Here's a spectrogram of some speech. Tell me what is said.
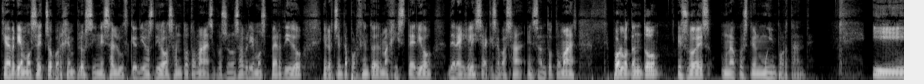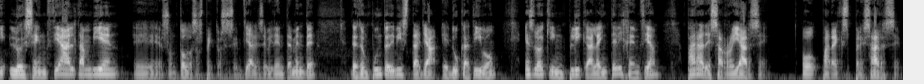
que habríamos hecho, por ejemplo, sin esa luz que Dios dio a Santo Tomás. Pues nos habríamos perdido el 80% del magisterio de la Iglesia, que se basa en Santo Tomás. Por lo tanto, eso es una cuestión muy importante. Y lo esencial también, eh, son todos aspectos esenciales, evidentemente, desde un punto de vista ya educativo, es lo que implica la inteligencia para desarrollarse o para expresarse.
